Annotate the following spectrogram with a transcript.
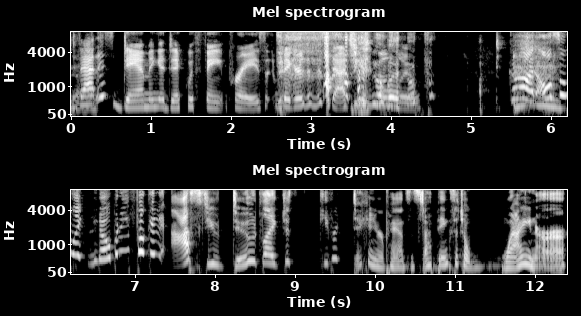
Yeah. That is damning a dick with faint praise, bigger than the statue in the Louvre. God, also like nobody fucking asked you, dude. Like just keep your dick in your pants and stop being such a whiner.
